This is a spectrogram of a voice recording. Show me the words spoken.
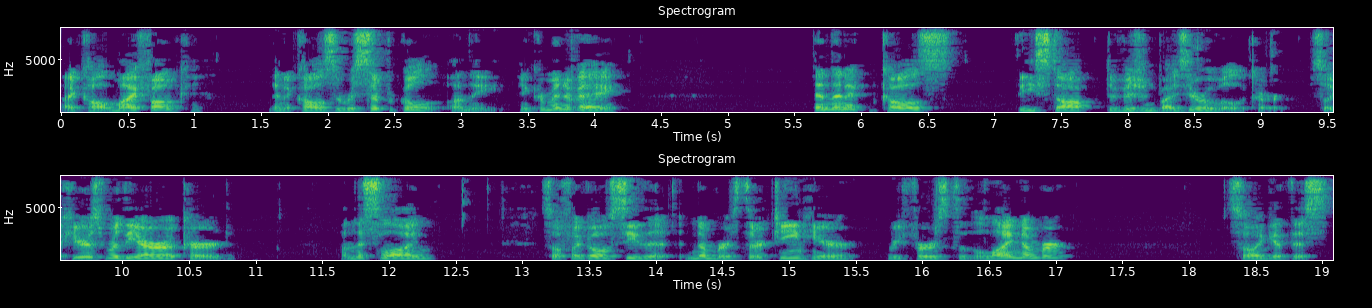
I call myfunc, then it calls the reciprocal on the increment of a, and then it calls the stop division by zero will occur. So here's where the error occurred on this line. So if I go see the number 13 here refers to the line number. So I get this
